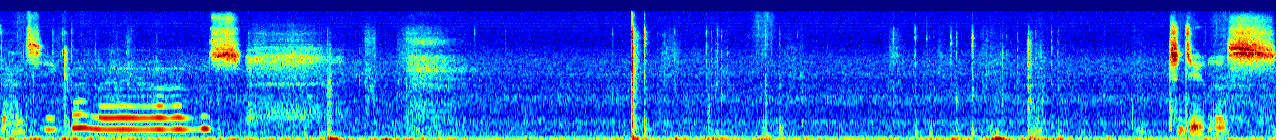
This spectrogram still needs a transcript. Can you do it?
fancy commands. To do this.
